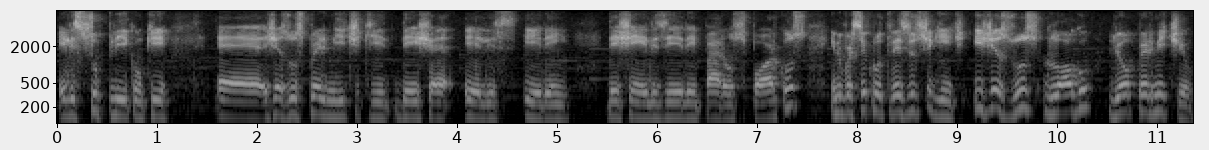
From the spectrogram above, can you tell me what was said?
eles suplicam que é, Jesus permite que deixe eles irem, deixem eles irem para os porcos. E no versículo 13 diz o seguinte: E Jesus logo lhe permitiu.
